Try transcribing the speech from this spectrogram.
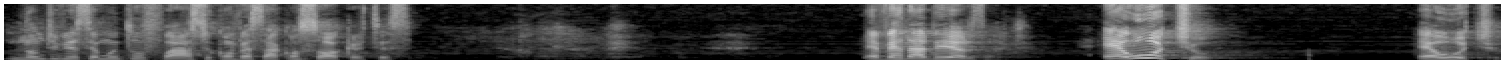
Não devia ser muito fácil conversar com Sócrates. É verdadeiro, é útil. É útil.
